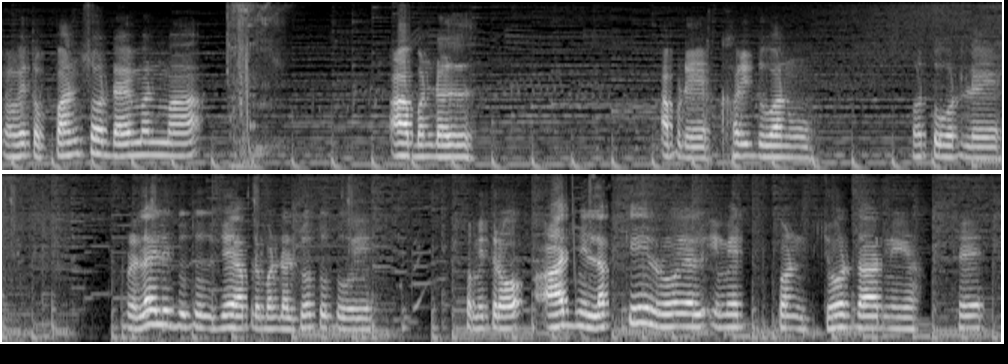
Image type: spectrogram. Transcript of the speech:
હવે તો પાંચસો ડાયમંડમાં આ બંડલ આપણે ખરીદવાનું હતું એટલે આપણે લઈ લીધું હતું. જે આપણે બંડલ જોતું હતું એ. તો મિત્રો, આજની લકી રોયલ ઇમેજ પણ જોરદારની છે.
